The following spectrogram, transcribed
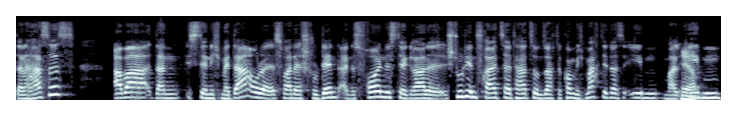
Dann hast es aber dann ist der nicht mehr da oder es war der Student eines Freundes, der gerade Studienfreizeit hatte und sagte, komm, ich mach dir das eben, mal ja. eben,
